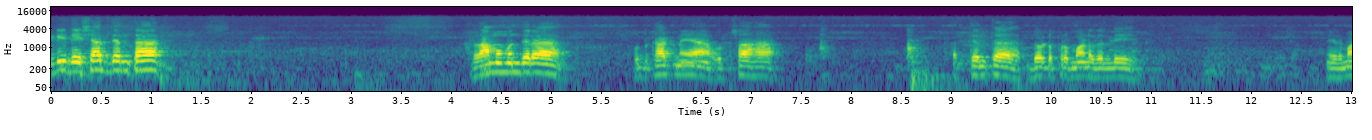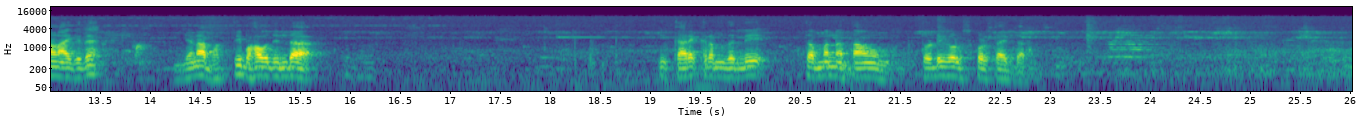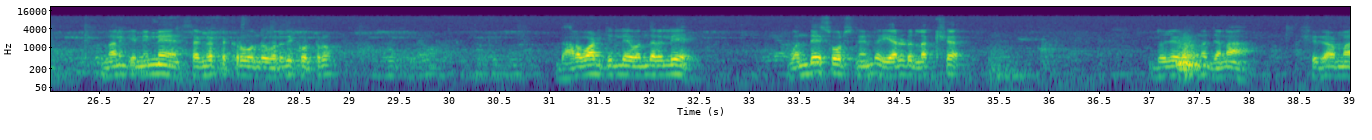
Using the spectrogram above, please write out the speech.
ಇಡೀ ದೇಶಾದ್ಯಂತ ರಾಮ ಮಂದಿರ ಉದ್ಘಾಟನೆಯ ಉತ್ಸಾಹ ಅತ್ಯಂತ ದೊಡ್ಡ ಪ್ರಮಾಣದಲ್ಲಿ ನಿರ್ಮಾಣ ಆಗಿದೆ. ಜನ ಭಕ್ತಿ ಭಾವದಿಂದ ಈ ಕಾರ್ಯಕ್ರಮದಲ್ಲಿ ತಮ್ಮನ್ನು ತಾವು ತೊಡಗಿಸ್ಕೊಳ್ತಾ ಇದ್ದಾರೆ. ನನಗೆ ನಿನ್ನೆ ಸಂಘಟಕರು ಒಂದು ವರದಿ ಕೊಟ್ಟರು. ಧಾರವಾಡ ಜಿಲ್ಲೆ ಒಂದರಲ್ಲಿ ಒಂದೇ ಸೋರ್ಸ್ನಿಂದ ಎರಡು ಲಕ್ಷ ಧ್ವಜಗಳನ್ನು ಜನ ಶ್ರೀರಾಮ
